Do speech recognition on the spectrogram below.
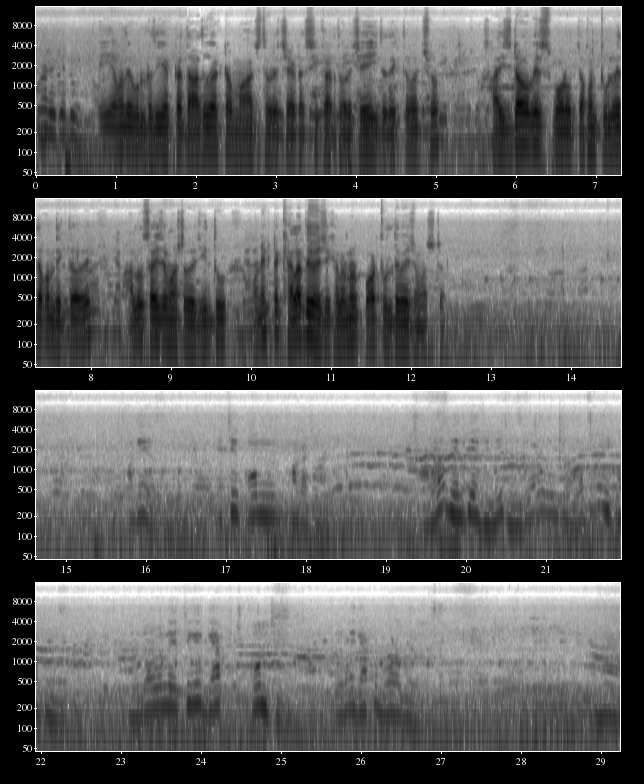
করে এই আমাদের উল্টো দিকে একটা দাদু একটা মাছ ধরেছে একটা শিকার ধরেছে। এই তো দেখতে পাচ্ছ। সাইজটাও বেশ বড় যখন তুলবে তখন দেখতে হবে ভালো সাইজের মাছটা ধরেছে কিন্তু অনেকটা খেলাতে হয়েছে খেলানোর পর তুলতে হয়েছে মাছটা আগে এর চেয়ে কম ফাঁকা ছিল আমরাও ফেলতে আসিনি ঝুলতে বলতে আমরা তো এই কত ঝুলতে বললে এর থেকে গ্যাপ কম ছিল এবারে গ্যাপটা বড় করে হ্যাঁ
